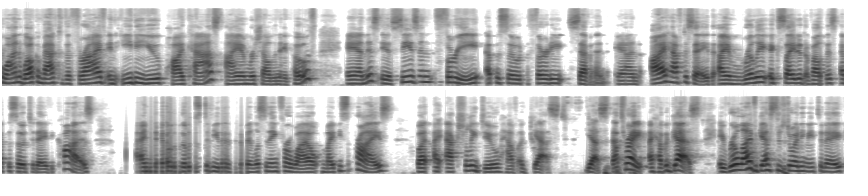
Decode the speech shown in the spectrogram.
everyone. Welcome back to the Thrive in EDU podcast. I am Rochelle Dene Poth, and this is season three, episode 37. And I have to say that I am really excited about this episode today because I know those of you that have been listening for a while might be surprised, but I actually do have a guest. Yes, that's right. I have a guest. A real live guest is joining me today.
